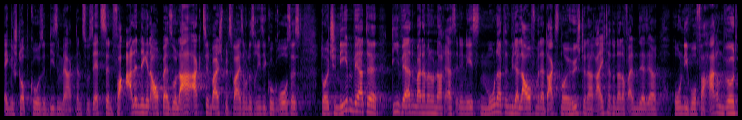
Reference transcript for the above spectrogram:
enge Stoppkurse in diesen Märkten zu setzen. Vor allen Dingen auch bei Solaraktien beispielsweise, wo das Risiko groß ist. Deutsche Nebenwerte, die werden meiner Meinung nach erst in den nächsten Monaten wieder laufen, wenn der DAX neue Höchststände erreicht hat und dann auf einem sehr, sehr hohen Niveau verharren wird.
